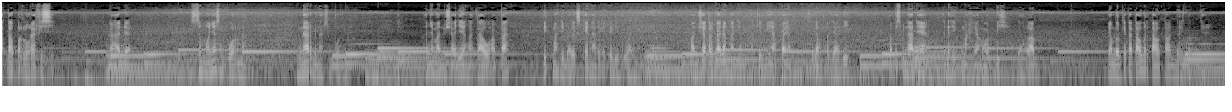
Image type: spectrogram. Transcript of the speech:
atau perlu revisi. Nggak ada. Semuanya sempurna. Benar-benar sempurna. Hanya manusia aja yang nggak tahu apa hikmah dibalik skenario itu dibuat. Manusia terkadang hanya menghakimi apa yang sedang terjadi tapi sebenarnya ada hikmah yang lebih dalam yang baru kita tahu bertahun-tahun berikutnya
